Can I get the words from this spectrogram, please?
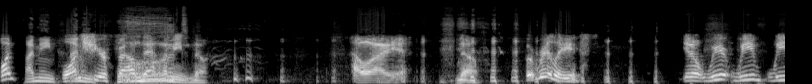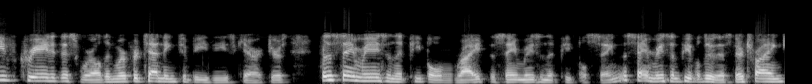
Once, I mean, once I mean, you're found out, I mean, no. How are you? No, but really, it's you know we're we've we've created this world and we're pretending to be these characters for the same reason that people write, the same reason that people sing, the same reason people do this. They're trying.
